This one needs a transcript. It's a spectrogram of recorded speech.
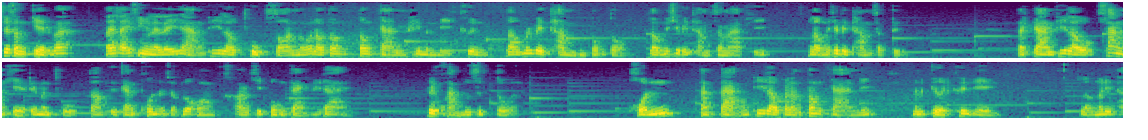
จะสังเกตว่า หลาย ๆ สิ่งหลาย ๆ อย่างที่เราถูกสอนมาว่าเราต้องต้องการให้มันมีขึ้น เราไม่ไปทำตรง ๆ เราไม่ใช่ไปทำสมาธิ เราไม่ใช่ไปทำสติ แต่การที่เราสร้างเหตุให้มันถูกต้องคือการพ้นออกจากโลกของความคิดปรุงแต่งให้ได้ ด้วยความรู้สึกตัว ผลต่างๆที่เรากำลังต้องการนี้ มันเกิดขึ้นเอง เราไม่ได้ท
